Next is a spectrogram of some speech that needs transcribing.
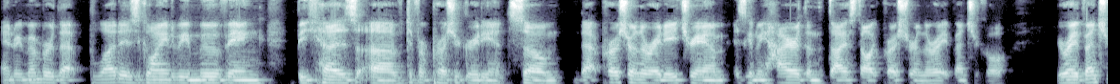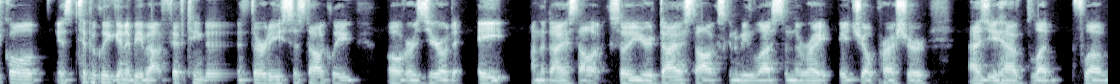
And remember that blood is going to be moving because of different pressure gradients. So that pressure in the right atrium is going to be higher than the diastolic pressure in the right ventricle. Your right ventricle is typically going to be about 15 to 30 systolically over 0 to 8 on the diastolic. So your diastolic is going to be less than the right atrial pressure as you have blood flow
